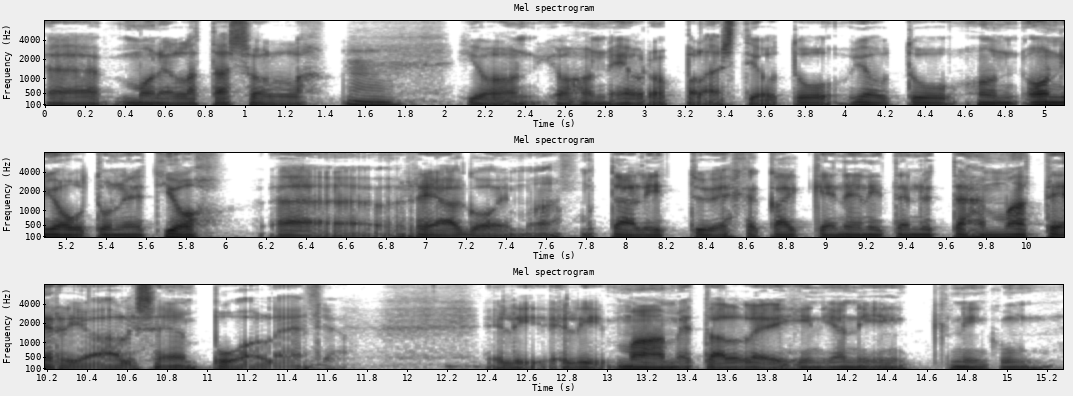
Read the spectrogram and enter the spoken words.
ää, monella tasolla, mm. johon, johon eurooppalaiset joutuu, joutuu, on, on joutuneet jo ää, reagoimaan. Mutta tämä liittyy ehkä kaikkein eniten nyt tähän materiaaliseen puoleen. Yeah. Eli, eli maametalleihin ja niihin niin kuin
